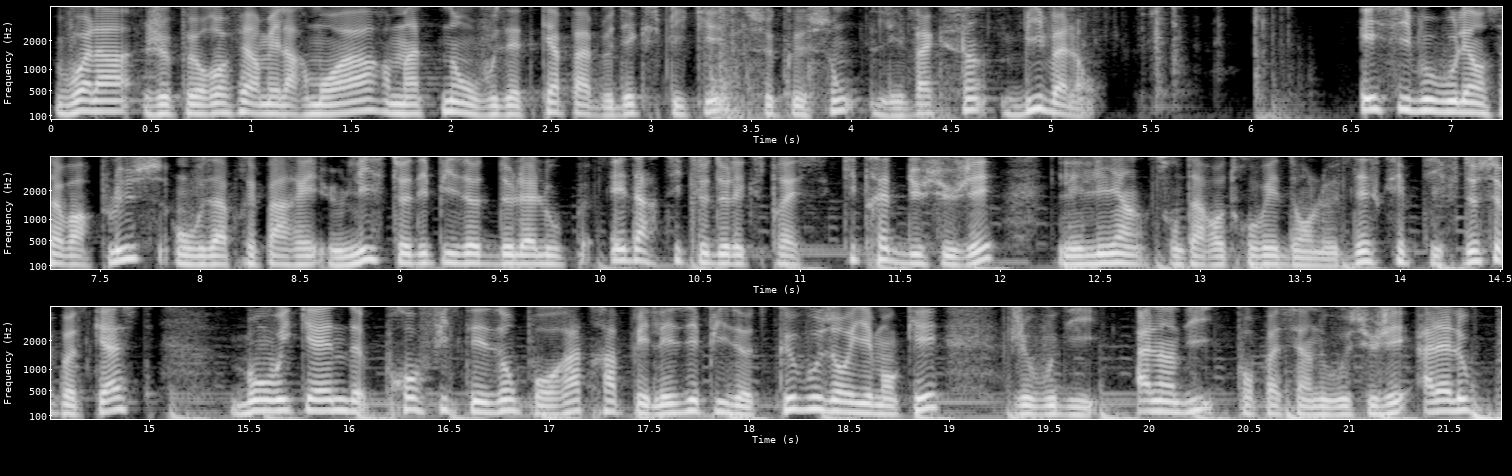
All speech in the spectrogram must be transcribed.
Voilà, je peux refermer l'armoire. Maintenant, vous êtes capable d'expliquer ce que sont les vaccins bivalents. Et si vous voulez en savoir plus, on vous a préparé une liste d'épisodes de La Loupe et d'articles de l'Express qui traitent du sujet. Les liens sont à retrouver dans le descriptif de ce podcast. Bon week-end, profitez-en pour rattraper les épisodes que vous auriez manqués. Je vous dis à lundi pour passer un nouveau sujet à La Loupe.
